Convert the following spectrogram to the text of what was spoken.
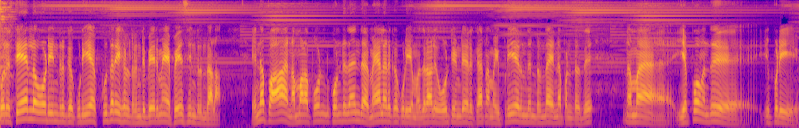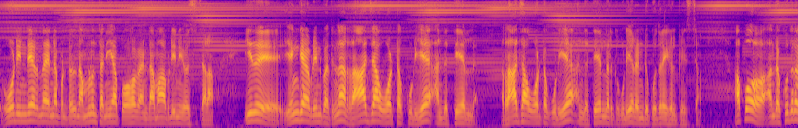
ஒரு தேரில் ஓடின்னு இருக்கக்கூடிய குதிரைகள் ரெண்டு பேருமே பேசின்னு இருந்தாலாம் என்னப்பா நம்மளை பொன் கொண்டு தான் இந்த மேலே இருக்கக்கூடிய முதலாளி ஓட்டிகிட்டே இருக்கார். நம்ம இப்படியே இருந்துட்டு இருந்தால் என்ன பண்ணுறது நம்ம எப்போ வந்து இப்படி ஓடிண்டே இருந்தால் என்ன பண்ணுறது நம்மளும் தனியாக போக வேண்டாமா? அப்படின்னு யோசிச்சலாம் இது எங்கே அப்படின்னு பார்த்தீங்கன்னா ராஜா ஓட்டக்கூடிய அந்த தேரில். ராஜா ஓட்டக்கூடிய அந்த தேரில் இருக்கக்கூடிய ரெண்டு குதிரைகள் பேசித்தான் அப்போது அந்த குதிரை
